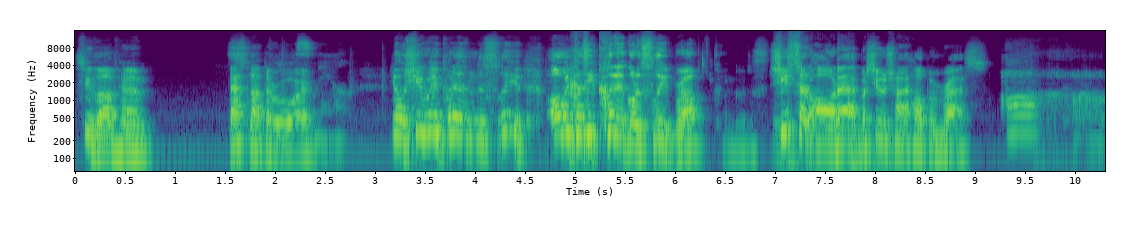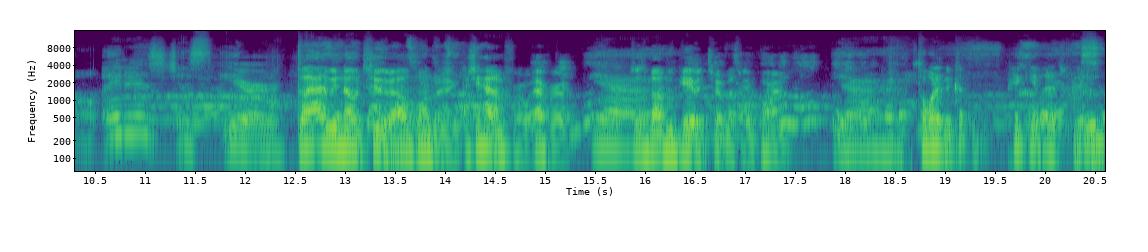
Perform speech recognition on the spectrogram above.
She loved him. That's not the reward. Yo, she really put him to sleep. Oh, because he couldn't go to sleep, bro. Couldn't go to sleep. She said all that, but she was trying to help him rest. Oh it is just your. Glad we know too. I was wondering because she had them forever. Yeah. Just about who gave it to her must be important. Yeah. So when it becomes picky about its food.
